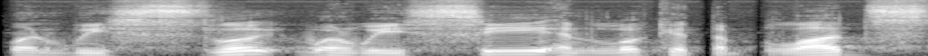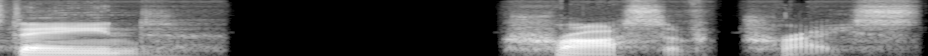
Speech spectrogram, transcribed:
when we, sl- when we see and look at the blood-stained cross of Christ.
